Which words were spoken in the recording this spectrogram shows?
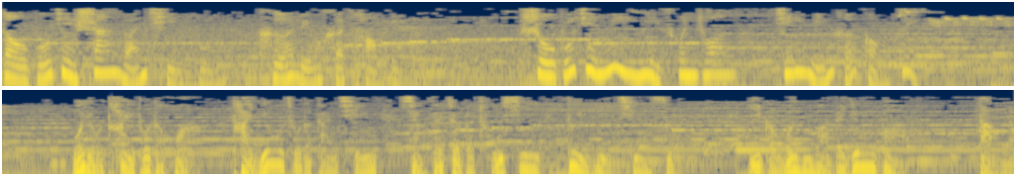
走不尽山峦起伏，河流和草原，数不尽秘密村庄、鸡鸣和狗吠。我有太多的话，太悠久的感情，想在这个除夕对你倾诉。一个温暖的拥抱，等了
